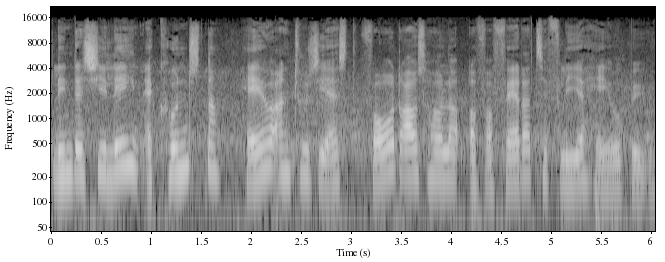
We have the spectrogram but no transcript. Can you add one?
Linda Gillen er kunstner, haveentusiast, foredragsholder og forfatter til flere havebøger.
